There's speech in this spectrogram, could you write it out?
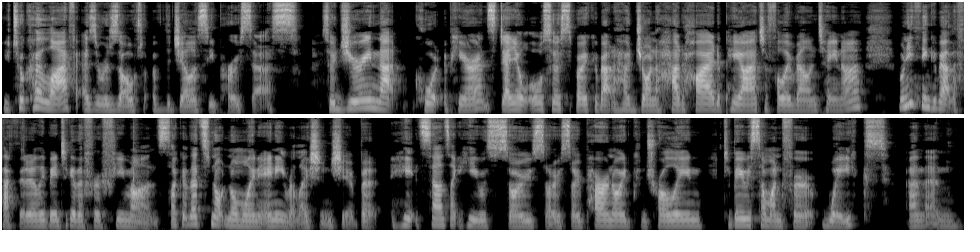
You took her life as a result of the jealousy process. So during that court appearance, Daniel also spoke about how John had hired a PI to follow Valentina. When you think about the fact that they'd only been together for a few months, like that's not normal in any relationship, but he, it sounds like he was so, so, so paranoid, controlling to be with someone for weeks and then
